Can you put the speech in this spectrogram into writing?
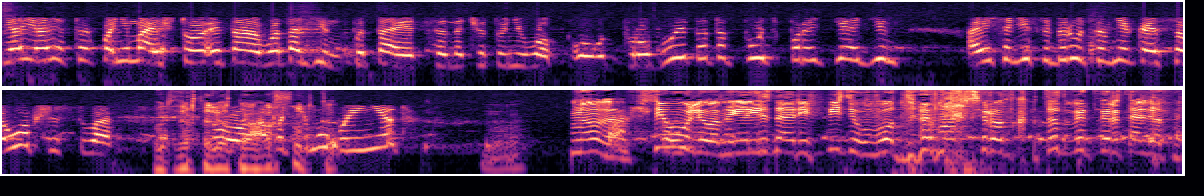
Я, я так понимаю, что это вот один пытается, значит, у него пробует этот путь пройти один, а если они соберутся в некое сообщество, вот то а почему бы и нет? Ну. Ну да, в Сеуле он Елизарев видел водную маршрутку, тут будет вертолетный.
